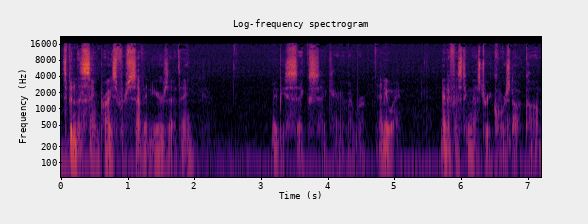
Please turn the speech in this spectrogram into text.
it's been the same price for seven years, I think. Maybe six, I can't remember. Anyway, ManifestingMasteryCourse.com.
